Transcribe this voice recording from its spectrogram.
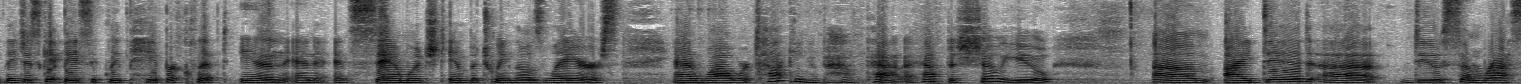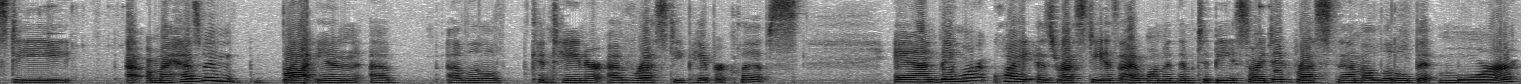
they just get basically paper clipped in and, and sandwiched in between those layers. And while we're talking about that, I have to show you, um, I did uh, do some rusty, uh, my husband brought in a, a little container of rusty paper clips and they weren't quite as rusty as I wanted them to be so I did rust them a little bit more.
